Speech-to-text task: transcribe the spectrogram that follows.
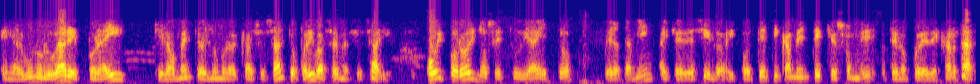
en algunos lugares por ahí, si el aumento del número de casos es alto, por ahí va a ser necesario. Hoy por hoy no se estudia esto, pero también hay que decirlo hipotéticamente que son medidas que usted no puede descartar,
